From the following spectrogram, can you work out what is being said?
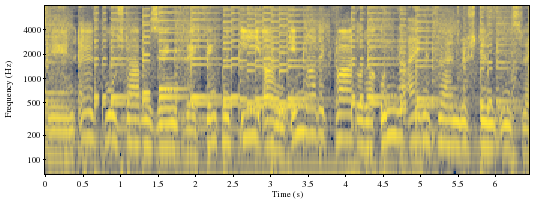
sehen. Elf Buchstaben senkrecht. Fängt mit I an. Inadäquat oder ungeeignet für einen bestimmten Zweck.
